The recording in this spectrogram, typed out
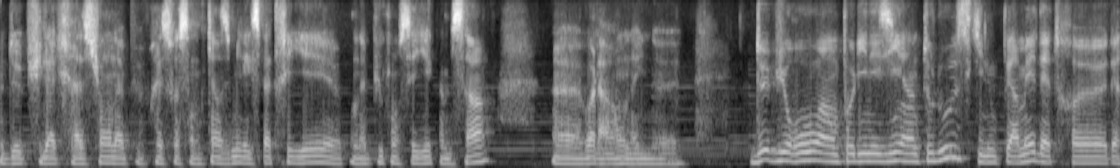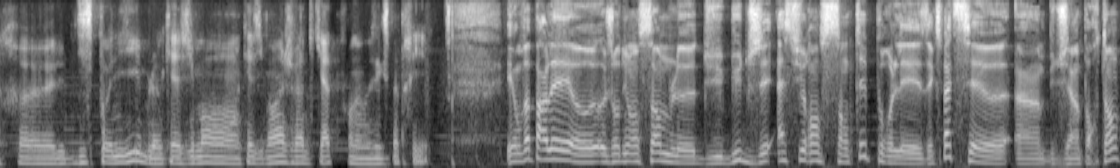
Depuis la création, on a à peu près 75 000 expatriés euh, qu'on a pu conseiller comme ça. Euh, voilà, on a une deux bureaux, un en Polynésie et un Toulouse, qui nous permet d'être euh, euh, disponible quasiment quasiment H24 pour nos expatriés. Et on va parler euh, aujourd'hui ensemble du budget assurance santé pour les expats. C'est euh, un budget important.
